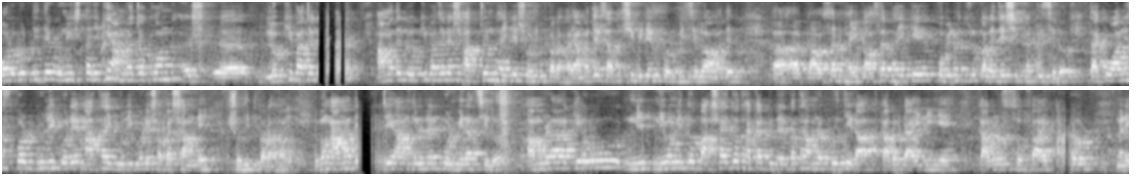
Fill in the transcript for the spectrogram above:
পরবর্তীতে উনিশ তারিখে আমরা যখন লক্ষ্মীবাজারে আমাদের লক্ষ্মীবাজারে সাতজন ভাইকে শহীদ করা হয়। আমাদের ছাত্র শিবিরের কর্মী ছিল আমাদের কাউসার ভাই। কাউসার ভাইকে কবি নজরুল কলেজের শিক্ষার্থী ছিল। তাকে ওয়ান স্পট গুলি করে, মাথায় গুলি করে সবার সামনে শহীদ করা হয়। এবং আমাদের যে আন্দোলনের কর্মীরা ছিল, আমরা কেউ নিয়মিত বাসায় তো থাকার দূরের কথা, আমরা প্রতি রাত কারও ডাইনিংয়ে কারোর সোফায় কারোর মানে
